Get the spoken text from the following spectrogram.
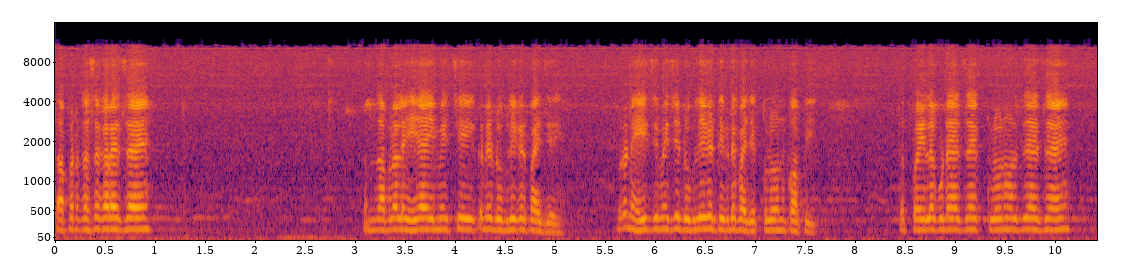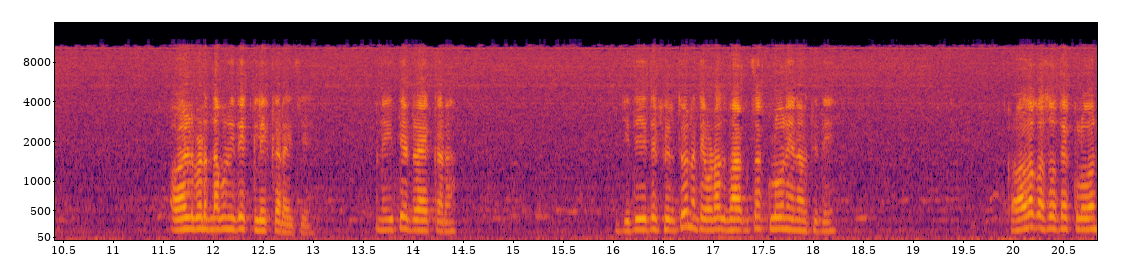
तर आपण कसं करायचं आहे? समजा आपल्याला ह्या इमेजची इकडे डुप्लिकेट पाहिजे. बरोबर ना? हीच इमेजची डुप्लिकेट तिकडे पाहिजे क्लोन कॉपी तर पहिलं कुठे यायचं आहे? क्लोनवरती जायचं आहे. ऑल्ट बटन आपण इथे क्लिक करायचे. आणि इथे ड्रॅग करा. जिथे जिथे फिरतो ना तेवढाच भागचा क्लोन येणार तिथे. कळालं कसं होतं क्लोन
